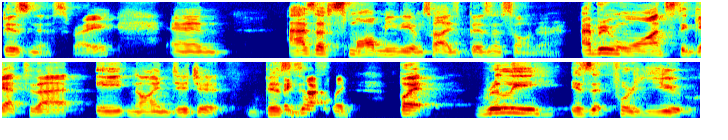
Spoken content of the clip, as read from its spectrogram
business, right? And as a small, medium sized business owner, everyone wants to get to that eight, nine digit business. Exactly. But really, is it for you?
